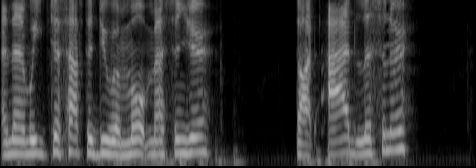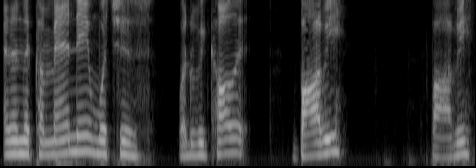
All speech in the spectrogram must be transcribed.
and then we just have to do remote messenger dot add listener and then the command name which is what do we call it? Bobby? Bobby?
